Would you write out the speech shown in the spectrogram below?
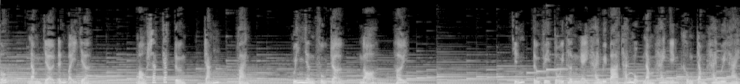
tốt, 5 giờ đến 7 giờ Màu sắc các tường, trắng, vàng Quý nhân phù trợ, ngọ, hợi 9. Tử vi tuổi thân ngày 23 tháng 1 năm 2022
